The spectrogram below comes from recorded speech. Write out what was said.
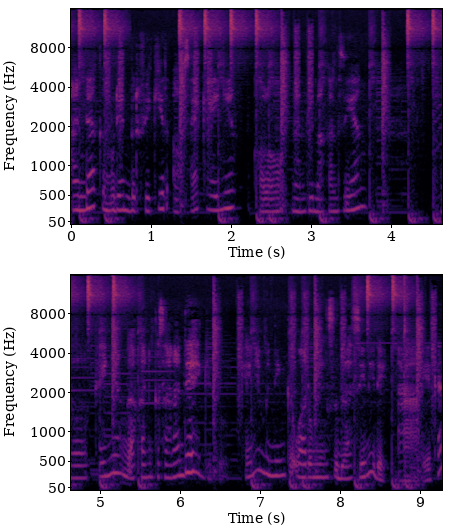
anda kemudian berpikir oh saya kayaknya kalau nanti makan siang uh, kayaknya nggak akan ke sana deh gitu kayaknya mending ke warung yang sebelah sini deh nah ya kan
